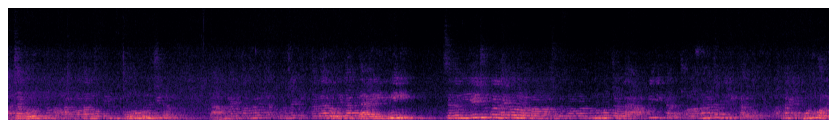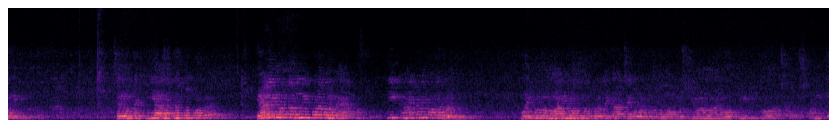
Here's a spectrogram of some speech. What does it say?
আচ্ছা বলুন তো, আমার কথার মধ্যে কি কোনো ভুল ছিল? যে আপনাকে মানে ঠাকুরমশাই দীক্ষা দেওয়ার অধিকার দেয়নি। সে তো নিজেই চুপ করে থাকে মা আসলে তো আমার গুরু হ্যাঁ আপনি দেন দেন। আপনাকে গুরু বলে দেখি সে লোকটা কি করবে? এই লোকটা দুদিন পরে বলবে হ্যাঁ কি কানে কানে কথা বলবে লেখা আছে, ওর প্রথম পশ্চিমবাংলায় ও তীর্থ আচ্ছা স্বামীতে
